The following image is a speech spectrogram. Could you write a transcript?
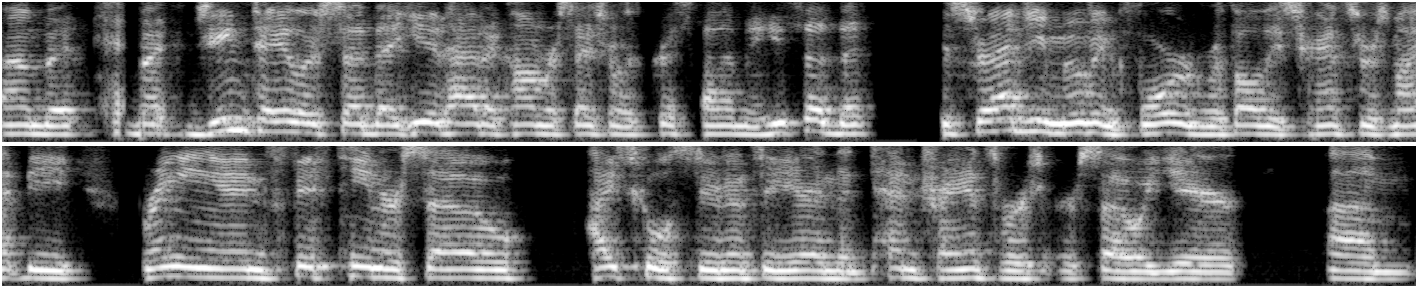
Um, but but Gene Taylor said that he had had a conversation with Chris Klieman. He said that his strategy moving forward with all these transfers might be bringing in 15 or so high school students a year and then 10 transfers or so a year. Um,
